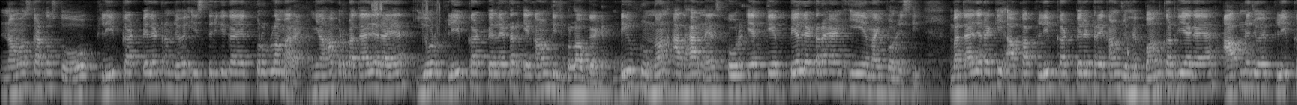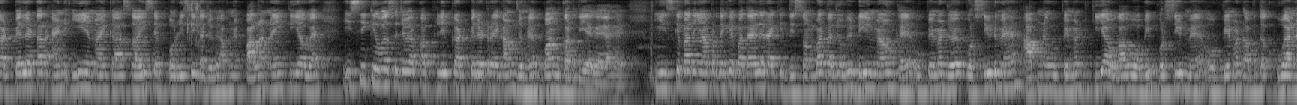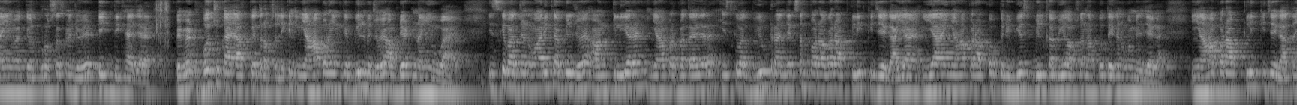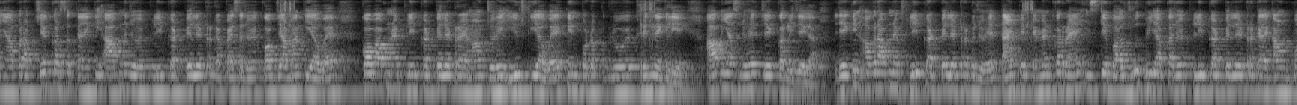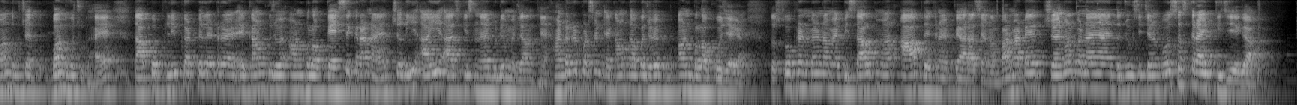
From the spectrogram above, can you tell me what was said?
नमस्कार दोस्तों Flipkart pay letter में जो है इस तरीके का एक प्रॉब्लम आ रहा है। यहाँ पर बताया जा रहा है your Flipkart pay later account is blockade due to non adherence for F K pay later and EMI policy बताया जा रहा है कि आपका फ्लिपकार्ट पे लेटर अकाउंट जो है बंद कर दिया गया है। आपने जो है Flipkart pay letter and EMI का सही से पॉलिसी का जो है आपने पालन नहीं किया हुआ है। इसी की वजह से जो है आपका फ्लिपकार्ट पे लेटर अकाउंट जो है बंद कर दिया गया है। इसके बाद यहाँ पर देखिए बताया जा रहा है कि दिसंबर का जो भी डी अमाउंट है, वो पेमेंट जो है प्रोसीड में है। आपने वो पेमेंट किया होगा, वो अभी प्रोसीड में है वो पेमेंट अभी तक हुआ नहीं हुआ, केवल प्रोसेस में जो है टिक दिखाया जा रहा है। पेमेंट हो चुका है आपके तरफ़ से, लेकिन यहाँ पर इनके बिल में जो है अपडेट नहीं हुआ है। इसके बाद जनवरी का बिल जो है अनक्लियर है, यहाँ पर बताया जा रहा है। इसके बाद व्यू ट्रांजेक्शन पर अगर आप क्लिक कीजिएगा, या या यहाँ पर आपको प्रीवियस बिल का भी ऑप्शन आपको देखने को मिल जाएगा। यहाँ पर आप क्लिक कीजिएगा तो यहाँ पर आप चेक कर सकते हैं कि आपने जो है फ्लिपकार्ट पे लेटर का पैसा जो है कब जमा किया हुआ है, कब आपने फ्लिपकार्ट पे लेटर अमाउंट जो है यूज़ किया हुआ है, किन प्रोडक्ट जो है खरीदने के लिए। आप यहाँ से जो है चेक कर लीजिएगा। लेकिन अगर आपने फ्लिपकार्ट पे लेटर का जो है टाइम पे पेमेंट कर रहे हैं, इसके बावजूद भी आपका जो है फ्लिपकार्ट पे लेटर का अकाउंट बंद हो बंद हो चुका है तो आपको फ्लिपकार्ट पे लेटर अकाउंट को जो है अनब्लॉक कैसे कराना है, चलिए आइए आज की इस नए वीडियो में जानते हैं। हंड्रेड अकाउंट आपका जो है अनब्लॉक हो जाएगा। तो सो फ्रेंड, मेरा नाम है विशाल कुमार। आप देख रहे हैं प्यारा चैनल। बारमाटे चैनल पर नया आए तो ज़रूर से चैनल को सब्सक्राइब कीजिएगा।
